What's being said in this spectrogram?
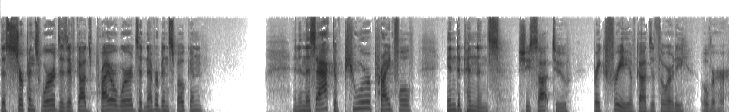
the serpent's words as if God's prior words had never been spoken. And in this act of pure, prideful independence, she sought to break free of God's authority over her.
